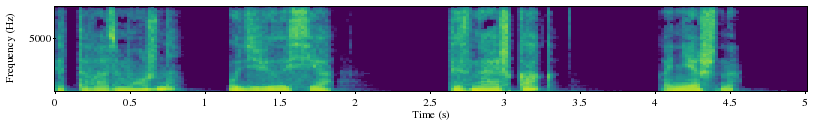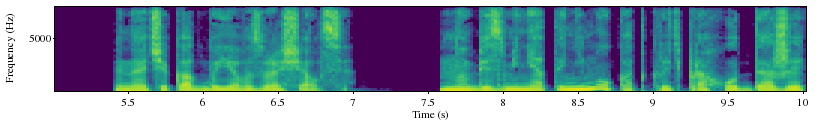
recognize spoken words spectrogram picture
«Это возможно?» — удивилась я. «Ты знаешь как?» «Конечно. Иначе как бы я возвращался?» «Но без меня ты не мог открыть проход даже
